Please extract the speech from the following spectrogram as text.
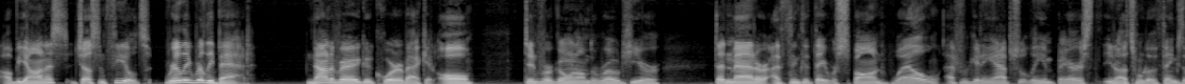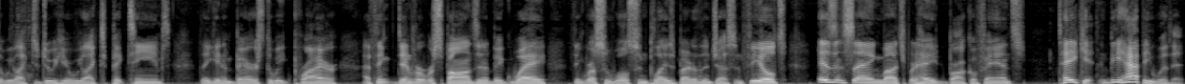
I'll be honest, Justin Fields, really, really bad. Not a very good quarterback at all. Denver going on the road here. Doesn't matter. I think that they respond well after getting absolutely embarrassed. You know, that's one of the things that we like to do here. We like to pick teams. They get embarrassed the week prior. I think Denver responds in a big way. I think Russell Wilson plays better than Justin Fields. Isn't saying much, but hey, Bronco fans, take it and be happy with it.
